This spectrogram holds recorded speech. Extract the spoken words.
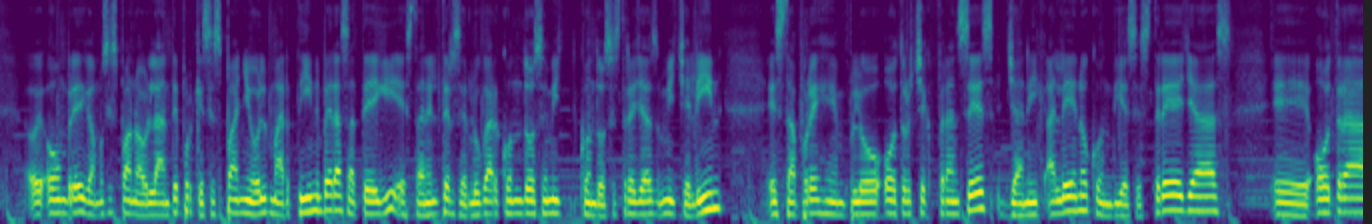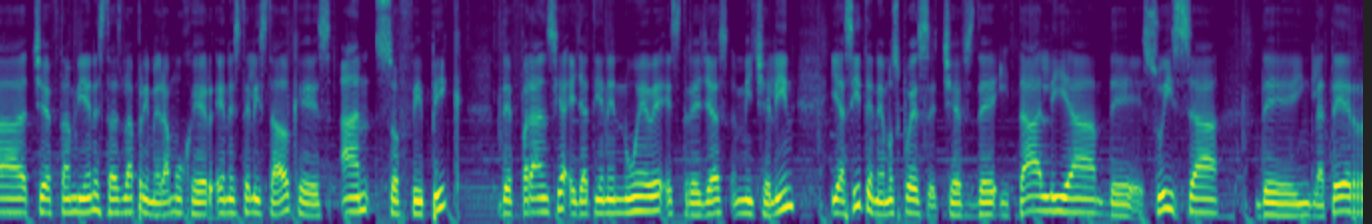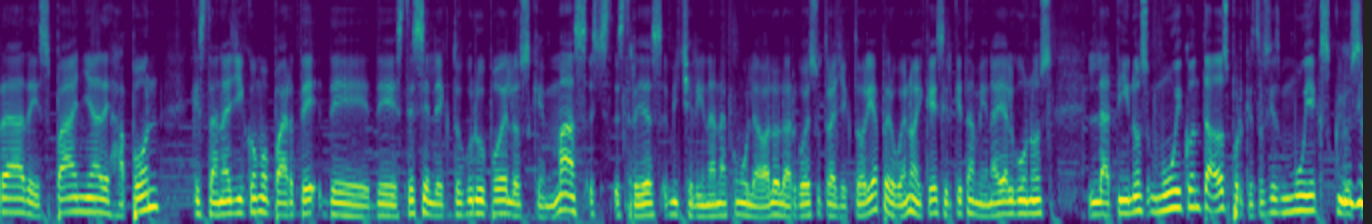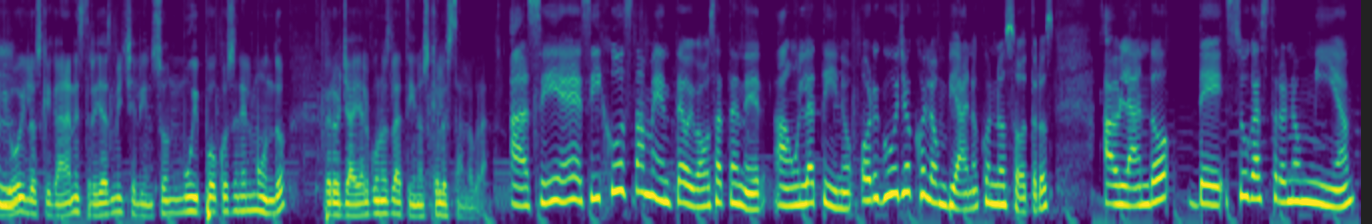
hombre, digamos, hispanohablante porque es español. Martín Verazategui está en el tercer lugar con 12, mi- con 12 estrellas Michelin. Está, por ejemplo, otro chef francés, Yannick Aleno, con 10 estrellas. Eh, otra chef también, esta es la primera mujer en este listado, que es Anne-Sophie Pic de Francia. Ella tiene 9 estrellas Michelin. Y así tenemos pues chefs de Italia, de Suiza, de Inglaterra, de España, de Japón, que están allí como parte de, de este selecto grupo de los que más est- estrellas Michelin han acumulado a lo largo de su trayectoria. Pero bueno, hay que decir que también hay algunos latinos muy contados, porque esto sí es muy exclusivo y los que ganan estrellas Michelin son muy pocos en el mundo, pero ya hay algunos latinos que lo están logrando. Así es, y justamente hoy vamos a tener a un latino, orgullo colombiano con nosotros, hablando de su gastronomía,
